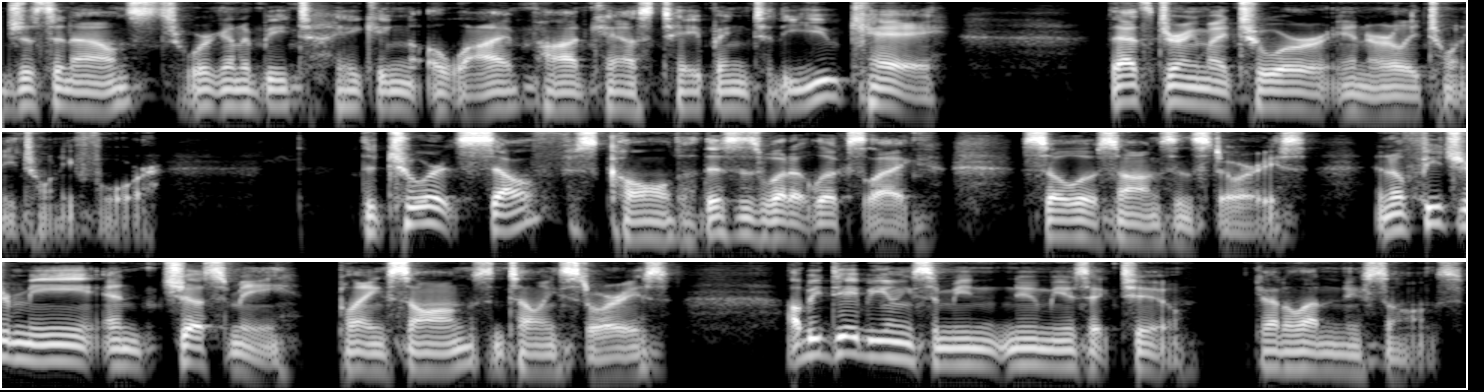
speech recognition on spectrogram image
just announced, we're going to be taking a live podcast taping to the UK. That's during my tour in early 2024. The tour itself is called This Is What It Looks Like Solo Songs and Stories. And it'll feature me and just me playing songs and telling stories. I'll be debuting some new music too. Got a lot of new songs.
